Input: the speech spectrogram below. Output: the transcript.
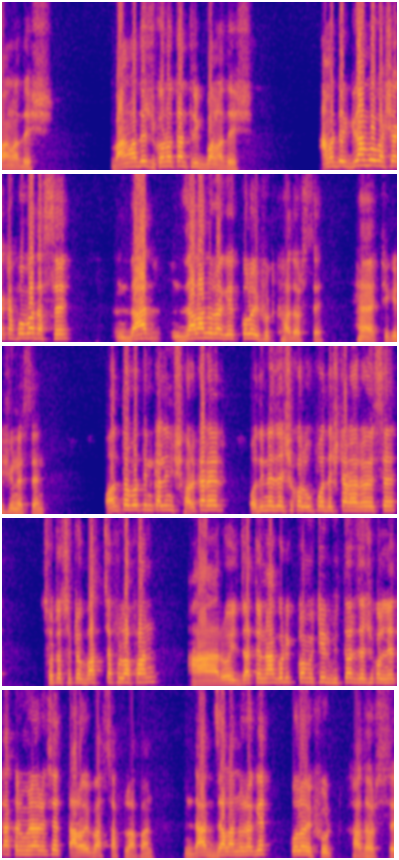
বাংলাদেশ। বাংলাদেশ গণতান্ত্রিক বাংলাদেশ। আমাদের গ্রাম্য ভাষায় একটা প্রবাদ আছে, দাঁত জ্বালানোর আগে কলই ফুট খাওয়া ধরছে। হ্যাঁ ঠিকই শুনেছেন। অন্তর্বর্তীকালীন সরকারের অধীনে যে সকল উপদেষ্টারা রয়েছে ছোট ছোট বাচ্চা ফুলাফান, আর ওই জাতীয় নাগরিক কমিটির ভিতর যে সকল নেতা কর্মীরা রয়েছে, তার ওই বাচ্চা ফুলাফান। দাঁত জ্বালানোর আগে কলই ফুট খাওয়া ধরছে।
